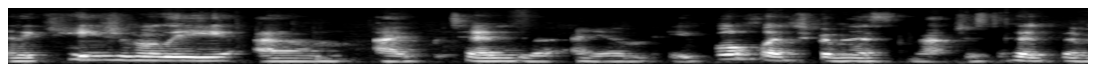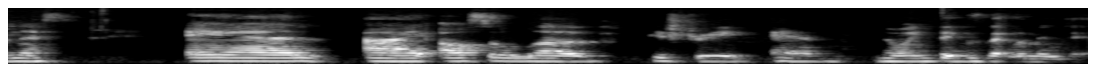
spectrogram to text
and occasionally um, I pretend that I am a full fledged feminist, not just a hood feminist. And I also love history and knowing things that women did.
